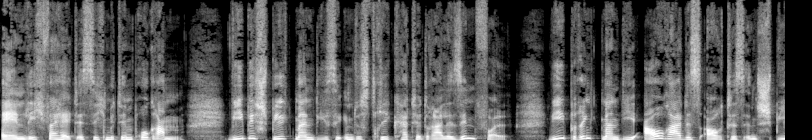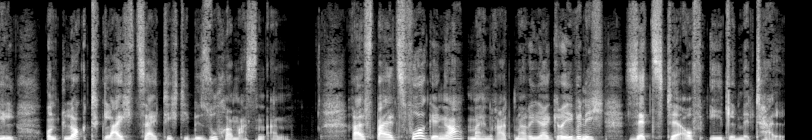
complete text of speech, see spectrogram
Ähnlich verhält es sich mit dem Programm. Wie bespielt man diese Industriekathedrale sinnvoll? Wie bringt man die Aura des Ortes ins Spiel und lockt gleichzeitig die Besuchermassen an? Ralf Beils Vorgänger, Meinrad Maria Grevenich, setzte auf Edelmetall.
